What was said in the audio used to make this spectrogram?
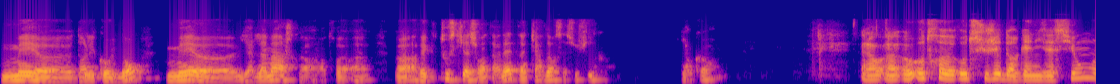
Mais euh, dans les calls, non. Mais euh, il y a de la marge, quoi. Entre, avec tout ce qu'il y a sur Internet, un quart d'heure, ça suffit. Quoi. Et encore. Alors, autre, autre sujet d'organisation,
